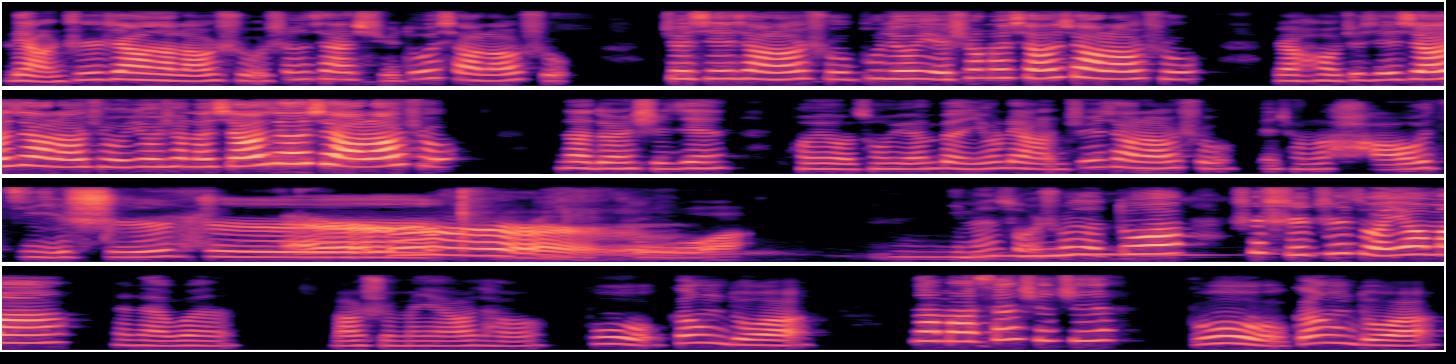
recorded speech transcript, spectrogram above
两只这样的老鼠生下许多小老鼠，这些小老鼠不久也生了小小老鼠，然后这些小小老鼠又生了小小小老鼠。那段时间，朋友从原本有两只小老鼠变成了好几十只。多，你们所说的多是十只左右吗？奶奶问。老鼠们摇摇头，不，更多。那么三十只？不，更多。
